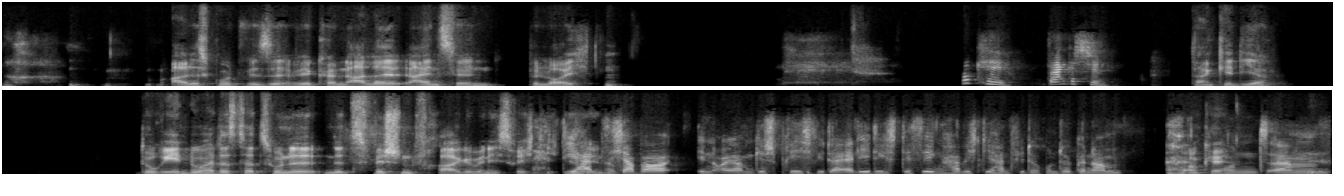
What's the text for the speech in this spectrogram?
noch haben. Alles gut, wir, wir können alle einzeln beleuchten. Okay, danke schön. Danke dir. Doreen, du hattest dazu eine, eine Zwischenfrage, wenn ich es richtig Die hat sich aber in eurem Gespräch wieder erledigt, deswegen habe ich die Hand wieder runtergenommen. Okay. Und ähm,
